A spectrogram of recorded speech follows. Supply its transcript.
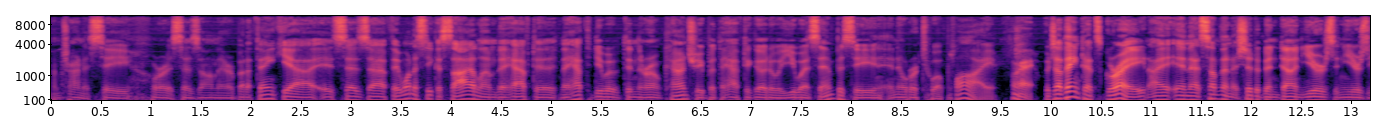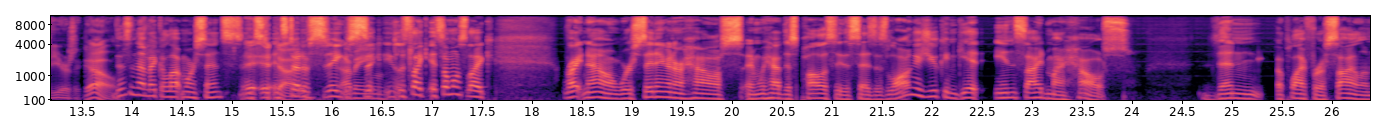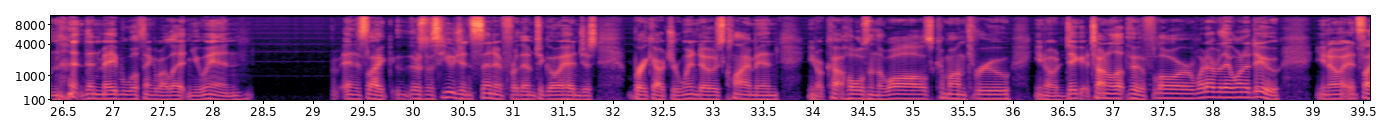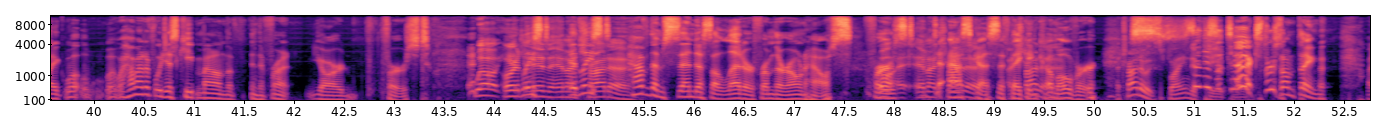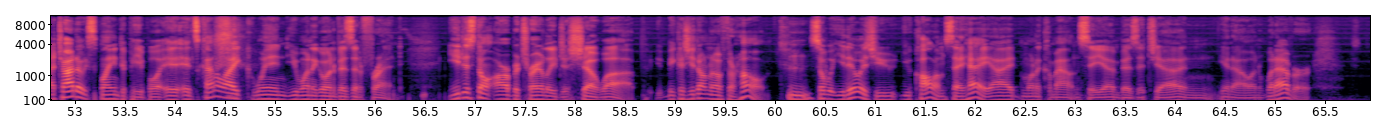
I'm trying to see where it says on there, but I think yeah, it says uh, if they want to seek asylum, they have to they have to do it within their own country, but they have to go to a U.S. embassy in, in order to apply. Right. Which I think that's great, I, and that's something that should have been done years and years and years ago. Doesn't that make a lot more sense? It- it Instead of does. sitting, I mean- it's like it's almost like right now we're sitting in our house and we have this policy that says as long as you can get inside my house, then apply for asylum. then maybe we'll think about letting you in. And it's like there's this huge incentive for them to go ahead and just break out your windows, climb in, you know, cut holes in the walls, come on through, you know, dig a tunnel up through the floor, whatever they want to do. You know, it's like, well, how about if we just keep them out on the in the front yard first? Well, or at least and, and at least to, have them send us a letter from their own house Well, first and to ask to- us if I they can to- come over. I try to explain to send us a text or something. I try to explain to people it, it's kind of like when you want to go and visit a friend. You just don't arbitrarily just show up because you don't know if they're home. Hmm. So what you do is you you call them, say, "Hey, I want to come out and see you and visit you, and you know, and whatever."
